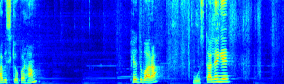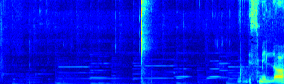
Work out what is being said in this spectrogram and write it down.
अब इसके ऊपर हम फिर दोबारा मूस डालेंगे। बिस्मिल्लाह।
